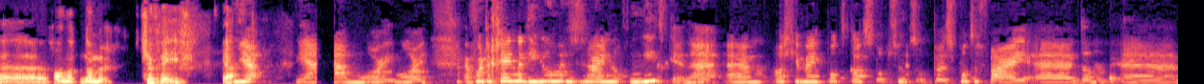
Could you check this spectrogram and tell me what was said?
uh, van het nummer 5. Ja. ja. Ja, mooi, mooi. En voor degenen die Human Design nog niet kennen, ehm, als je mijn podcast opzoekt op eh, Spotify, uh, dan uh,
